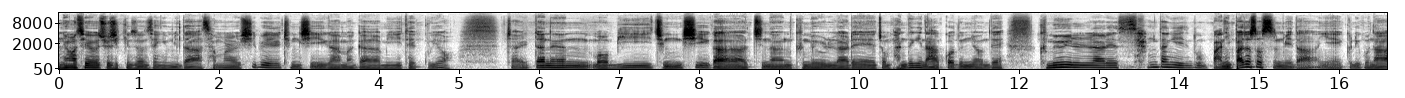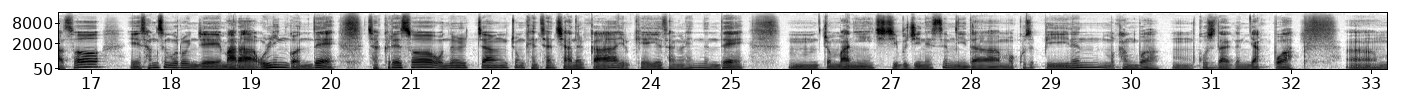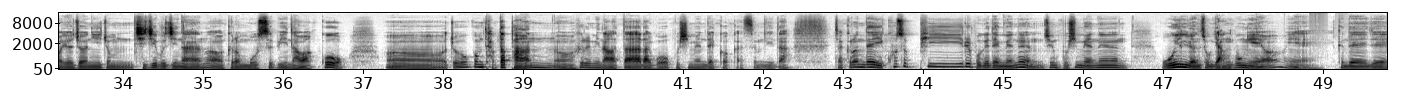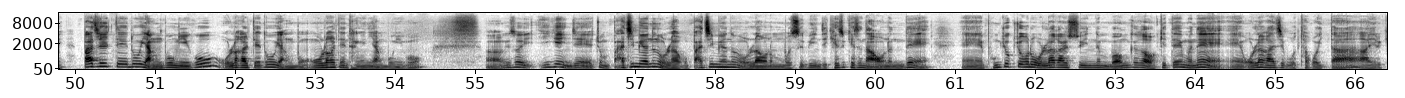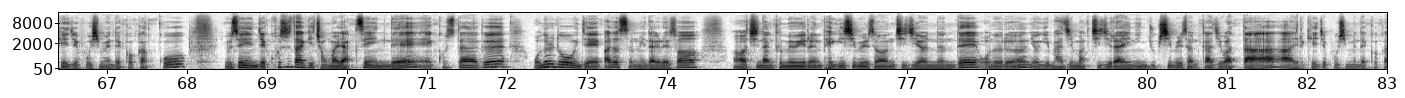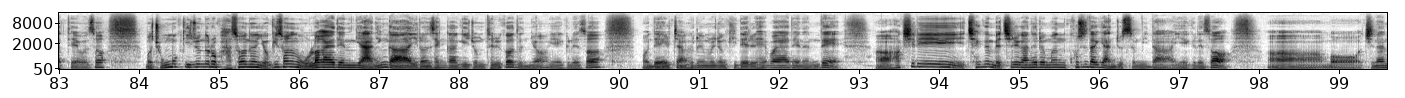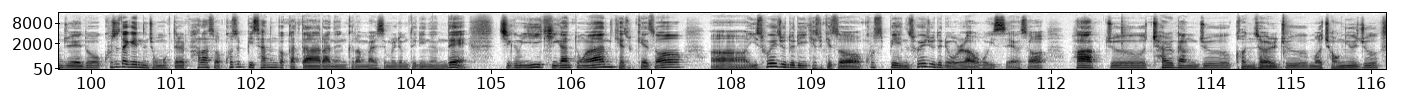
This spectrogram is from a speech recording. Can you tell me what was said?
안녕하세요. 주식김 선생입니다. 3월 10일 증시가 마감이 됐고요. 자, 일단은 뭐 미 증시가 지난 금요일 날에 좀 반등이 나왔거든요. 근데 금요일 날에 상당히 또 많이 빠졌었습니다. 예, 그리고 나서 예, 상승으로 이제 말아 올린 건데 자, 그래서 오늘장 좀 괜찮지 않을까 이렇게 예상을 했는데 음, 좀 많이 지지부진했습니다. 뭐 코스피는 뭐 강보합, 음, 코스닥은 약보합, 어, 뭐 여전히 좀 지지부진한 어, 그런 모습이 나왔고, 어, 조금 답답한 어, 흐름이 나왔다라고 보시면 될 것 같습니다. 자, 그런데 이 코스피를 보게 되면은 지금 보시면은 5일 연속 양봉이에요. 예. 근데 이제 빠질 때도 양봉이고 올라갈 때도 양봉. 올라갈 때는 당연히 양봉이고. 어, 그래서 이게 이제 좀 빠지면은 올라오고 빠지면은 올라오는 모습이 이제 계속해서 나오는데 예, 본격적으로 올라갈 수 있는 뭔가가 없기 때문에 예, 올라가지 못하고 있다. 아, 이렇게 이제 보시면 될 것 같고 요새 이제 코스닥이 정말 약세인데 예, 코스닥은 오늘도 이제 빠졌습니다. 그래서 어, 지난 금요일은 121선 지지였는데 오늘은 여기 마지막 지지 라인인 61선까지 왔다. 아, 이렇게 이제 보시면 될 것 같아요. 그래서 뭐 종목 기준으로 봐서는 여기서는 올라가야 되는 게 아닌가 이런 생각이 좀 들거든요. 예, 그래서 뭐 내일장 흐름을 좀 기대를 해봐야 되는데 어, 확실히 최근 며칠간 흐름은 코스닥이 안 좋습니다. 예, 그래서 어, 뭐, 지난주에도 코스닥에 있는 종목들을 팔아서 코스피 사는 것 같다라는 그런 말씀을 좀 드리는데, 지금 이 기간 동안 계속해서, 어, 이 소외주들이 계속해서 코스피에 있는 소외주들이 올라오고 있어요. 그래서 화학주, 철강주, 건설주, 뭐 정유주,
